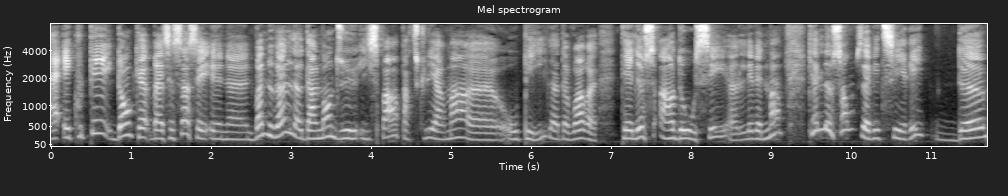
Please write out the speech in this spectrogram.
Euh, écoutez, donc, euh, ben c'est ça, c'est une, bonne nouvelle dans le monde du e-sport, particulièrement euh, au pays, là, de voir TELUS endosser l'événement. Quelle leçon vous avez tirée de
